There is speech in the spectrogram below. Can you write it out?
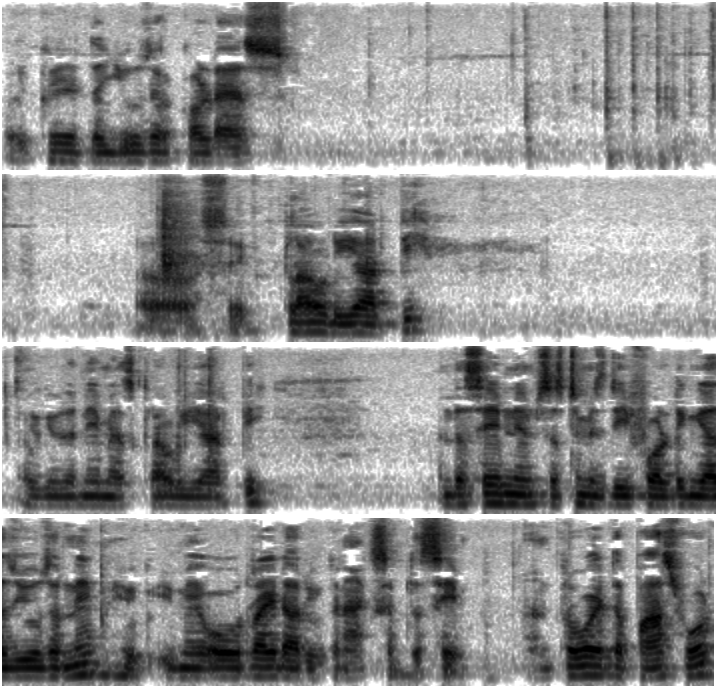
we create the user called as uh, say cloud ERP I'll give the name as cloud ERP and the same name system is defaulting as username. You, you may override or you can accept the same. And provide the password.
